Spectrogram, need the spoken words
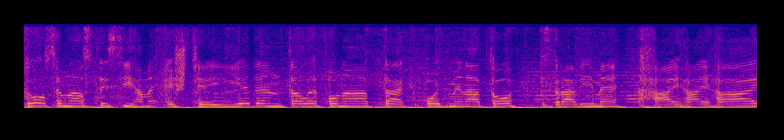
Do 18. stíhame ešte jeden telefonát, tak poďme na to. Zdravíme. Hi, hi, hi.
